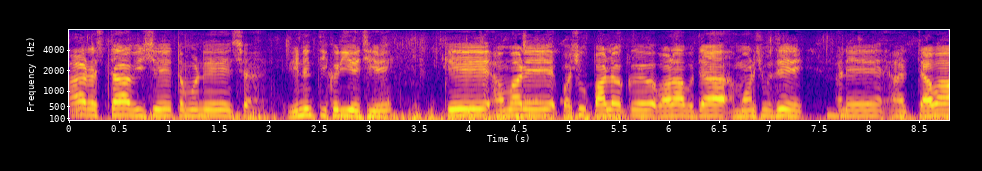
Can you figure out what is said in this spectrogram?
આ રસ્તા વિશે તમને વિનંતી કરીએ છીએ કે અમારે પશુપાલકવાળા બધા માણસો છે અને જવા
